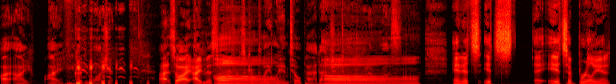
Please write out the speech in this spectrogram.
I, I I couldn't watch it. Uh, so I, I missed the oh, reference completely until Pat actually oh, told me what it was. And it's it's it's a brilliant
